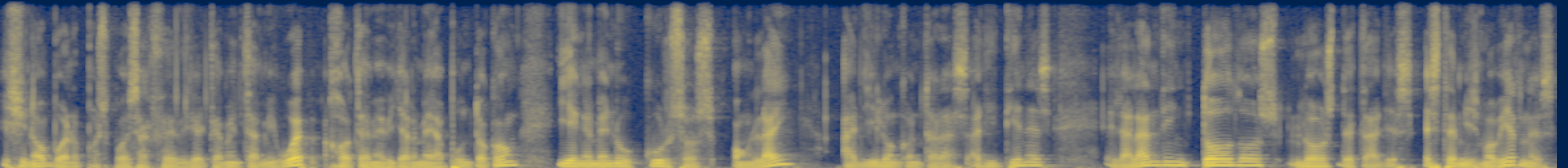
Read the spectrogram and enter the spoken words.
y si no, bueno, pues puedes acceder directamente a mi web jmvillarmea.com y en el menú cursos online, allí lo encontrarás. Allí tienes en la landing todos los detalles. Este mismo viernes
